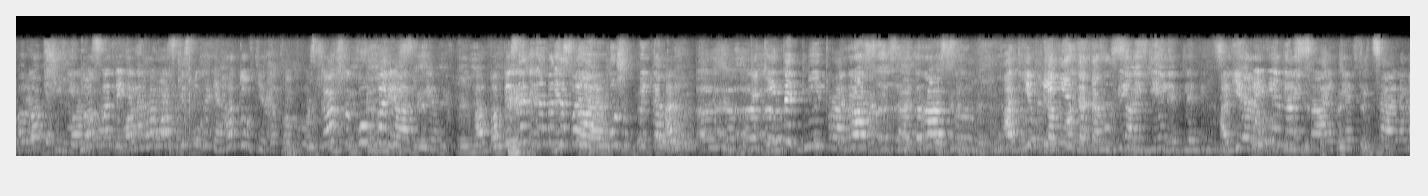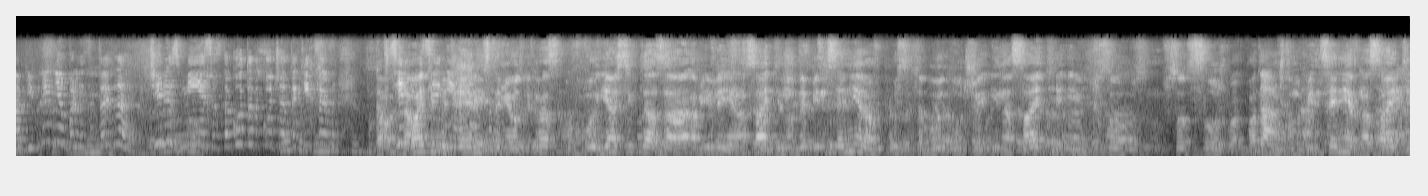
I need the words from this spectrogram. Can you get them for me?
Вообще никак. Но смотрите, на громадские слухания готовьте этот вопрос. Как, в каком порядке? А в обязательном это порядке. может быть, там, А, э, э, Какие-то дни правильно. раз, Объявление на там две сайте. недели для пенсионеров. Объявление на сайте официальном, объявление тогда через месяц, такой-то, такой-то, таких-то... Давайте быть реалистами. Вот как раз я всегда за объявление на сайте, но для пенсионеров пусть это будет лучше и на сайте, и в, со- в соцслужбах. Потому Да. что ну, пенсионер на сайте...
